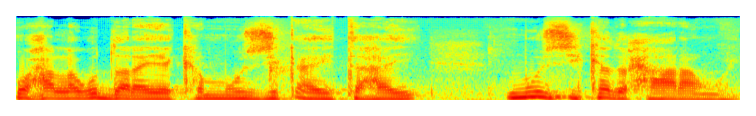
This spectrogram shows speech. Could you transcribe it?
waxa lagu daraya ka muusik ay tahay muusikadu xaaraan wey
